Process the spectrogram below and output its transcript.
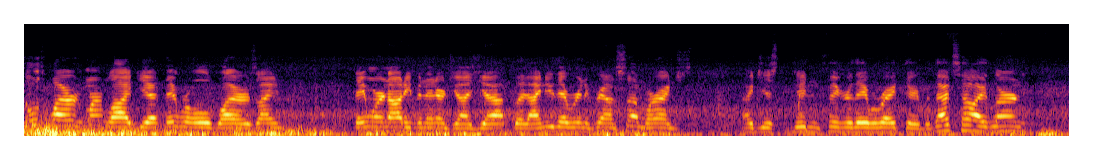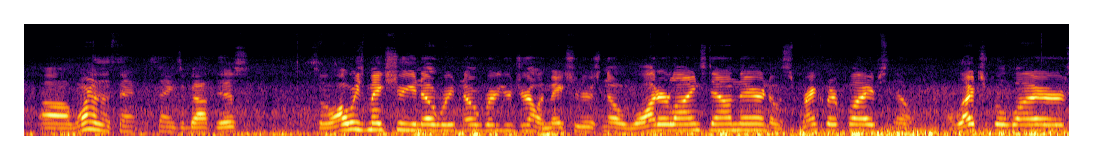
those wires weren't live yet. They were old wires. I, They were not even energized yet, but I knew they were in the ground somewhere. I just, I just didn't figure they were right there. But that's how I learned uh, one of the th things about this. So always make sure you know where, know where you're drilling. Make sure there's no water lines down there, no sprinkler pipes, no electrical wires,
